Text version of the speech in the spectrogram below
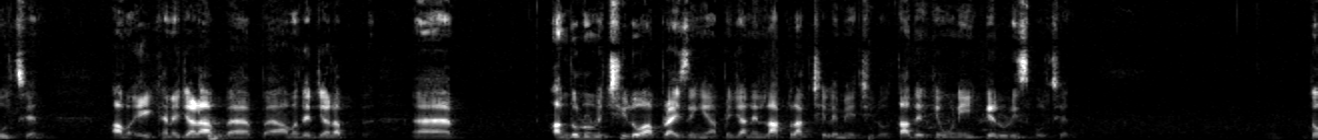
বলছেন। এইখানে যারা আমাদের যারা আন্দোলনে ছিল আপরাইজিংয়ে আপনি জানেন লাখ লাখ ছেলে মেয়ে ছিল, তাদেরকে উনি টেরোরিস্ট বলছেন। তো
